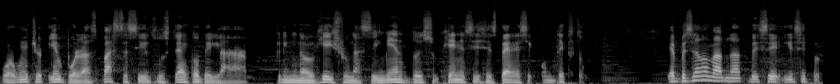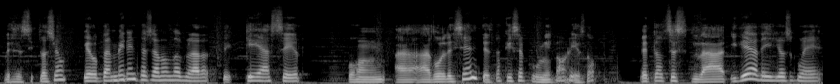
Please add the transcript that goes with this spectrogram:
por mucho tiempo las bases y el sustento de la criminología y su nacimiento y su génesis está en ese contexto. Empezaron a hablar de, ese, de, esa situación, pero también empezaron a hablar de qué hacer con adolescentes, ¿no? hacer con menores, ¿no? Entonces, la idea de ellos fue,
